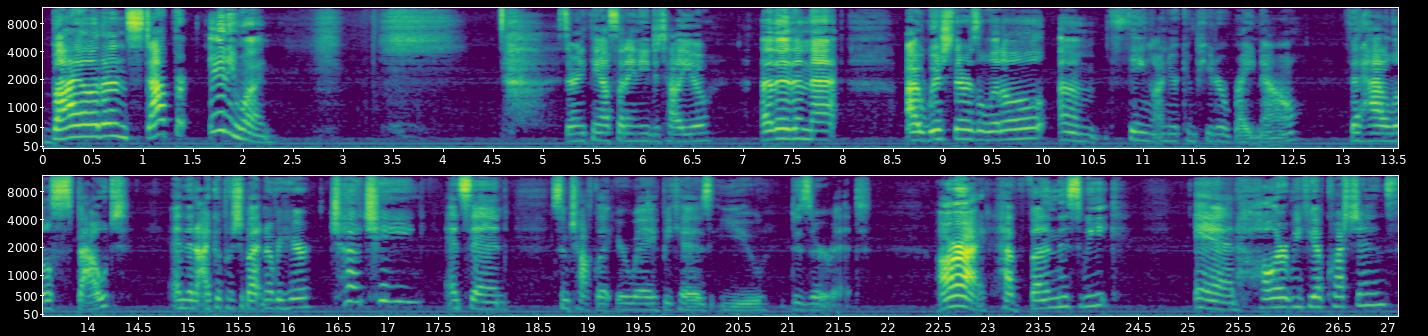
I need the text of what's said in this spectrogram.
bio doesn't stop for anyone. Is there anything else that I need to tell you? Other than that, I wish there was a little um, thing on your computer right now that had a little spout, and then I could push a button over here, cha-ching, and send some chocolate your way because you deserve it. All right, have fun this week, and holler at me if you have questions,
